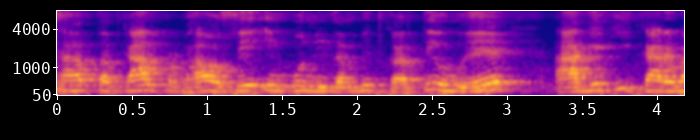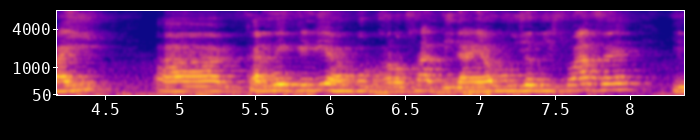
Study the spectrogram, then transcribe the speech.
साहब तत्काल प्रभाव से इनको निलंबित करते हुए आगे की कार्रवाई करने के लिए हमको भरोसा दिलाया और मुझे विश्वास है कि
